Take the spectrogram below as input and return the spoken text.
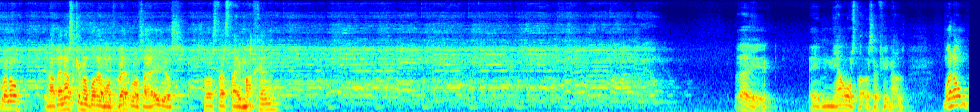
Bueno, y la pena es que no podemos verlos a ellos. Solo está esta imagen. Ey, me ha gustado ese final. Bueno,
